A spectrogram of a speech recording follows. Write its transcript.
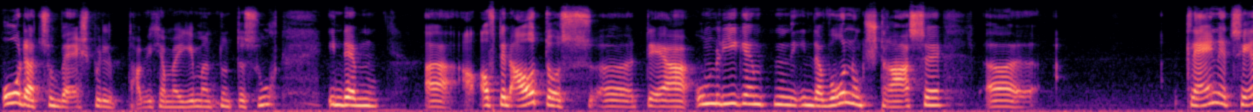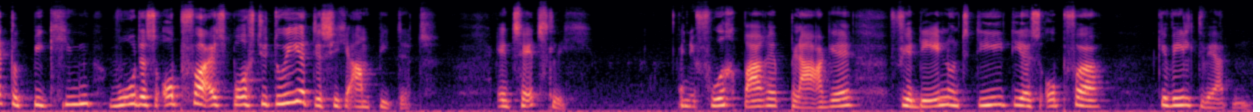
Oder zum Beispiel, da habe ich einmal jemanden untersucht, in dem, äh, auf den Autos äh, der Umliegenden in der Wohnungsstraße äh, kleine Zettel picken, wo das Opfer als Prostituierte sich anbietet. Entsetzlich. Eine furchtbare Plage für den und die, die als Opfer gewählt werden.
